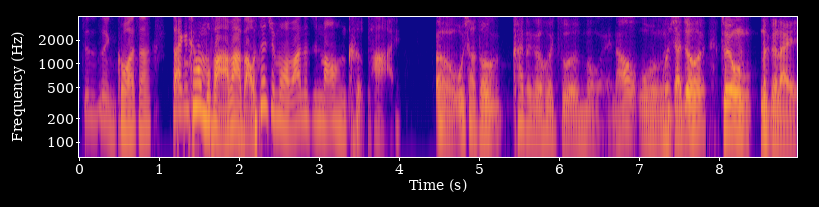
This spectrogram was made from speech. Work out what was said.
真的是很夸张。大家应该看过魔法阿妈吧？我真的觉得魔法阿妈那只猫很可怕哎。嗯，我小时候看那个会做噩梦哎，然后我们家就会就用那个来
